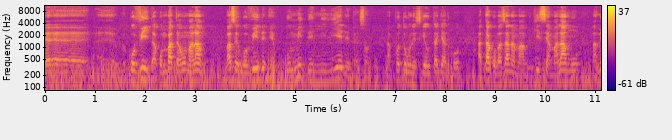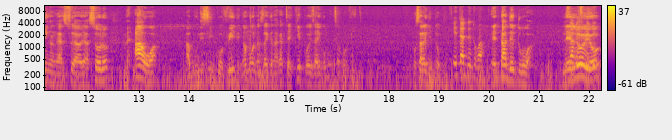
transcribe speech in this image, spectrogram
eh, eh, eh, covid akombata yango malamu parce que covid ebomi des milliers de personnes na poto kuna esika eutaki atko atako baza na makisi ya malamu baminganga ya solo mais awa abundisi covid ngai moko nazalaki na kati ya ekipe oyo ezalaki kobundisa covid mosala kitoko état de droit état de droit lelo oyo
